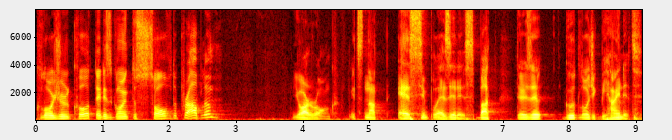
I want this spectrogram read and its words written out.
Clojure code that is going to solve the problem, you are wrong. It's not as simple as it is, but there's a good logic behind it.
